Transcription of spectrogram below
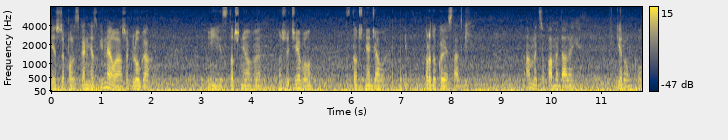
Jeszcze Polska nie zginęła, żegluga i stoczniowe życie, bo stocznia działa i produkuje statki. A my cofamy dalej w kierunku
